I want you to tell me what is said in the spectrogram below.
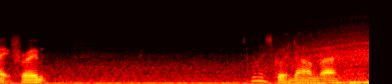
Wait for him. Oh, it's going down there.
